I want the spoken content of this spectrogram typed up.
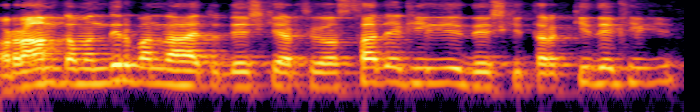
और राम का मंदिर बन रहा है तो देश की अर्थव्यवस्था देख लीजिए, देश की तरक्की देख लीजिए।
